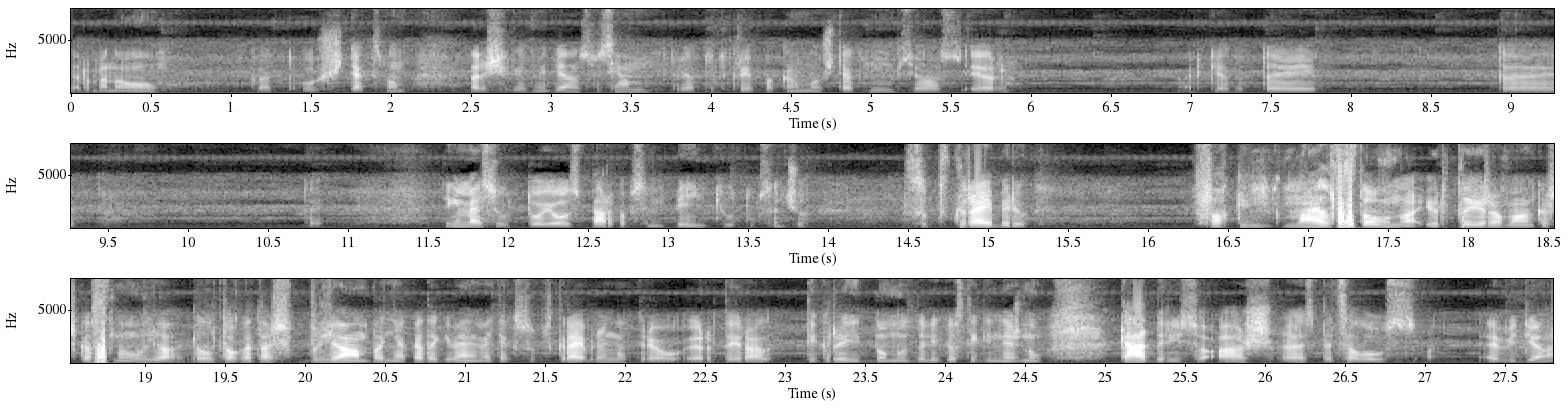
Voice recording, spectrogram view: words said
ir manau kad užteks mums. Dar šiek tiek medienos visiems, turėtų tikrai pakankamai užteks mums jos ir reikėtų taip, taip, taip. Taigi mes jau to jaus perkopsim 5000 subscriberių fucking milestone ir tai yra man kažkas naujo, dėl to, kad aš bliamba niekada gyvenime tiek subscriberių neturėjau ir tai yra tikrai įdomus dalykas, taigi nežinau, ką darysiu aš e, specialaus video,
